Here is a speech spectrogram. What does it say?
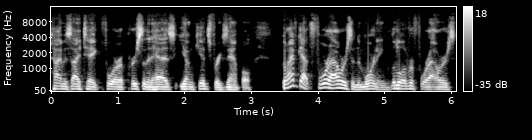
time as I take for a person that has young kids, for example. But I've got four hours in the morning, a little over four hours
